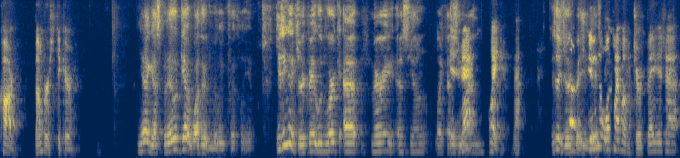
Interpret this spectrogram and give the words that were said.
car bumper sticker. Yeah, I guess, but it would get weathered really quickly. Do you think a jerkbait would work at Mary S. Young? Like that? Is Is that wait? That, It's a uh, jerkbait. do you know what type of jerkbait is that?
